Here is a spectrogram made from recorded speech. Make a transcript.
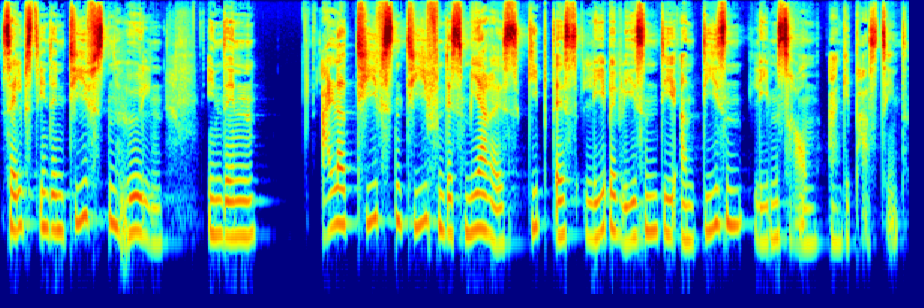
Selbst in den tiefsten Höhlen, in den allertiefsten Tiefen des Meeres gibt es Lebewesen, die an diesen Lebensraum angepasst sind.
